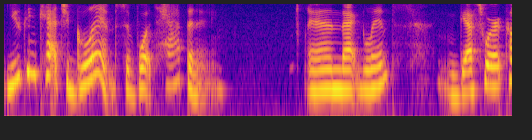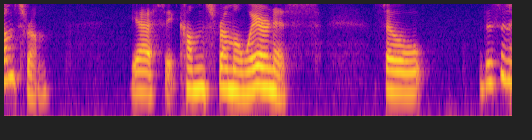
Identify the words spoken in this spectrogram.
you can catch a glimpse of what's happening. And that glimpse, guess where it comes from? Yes, it comes from awareness. So, this is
